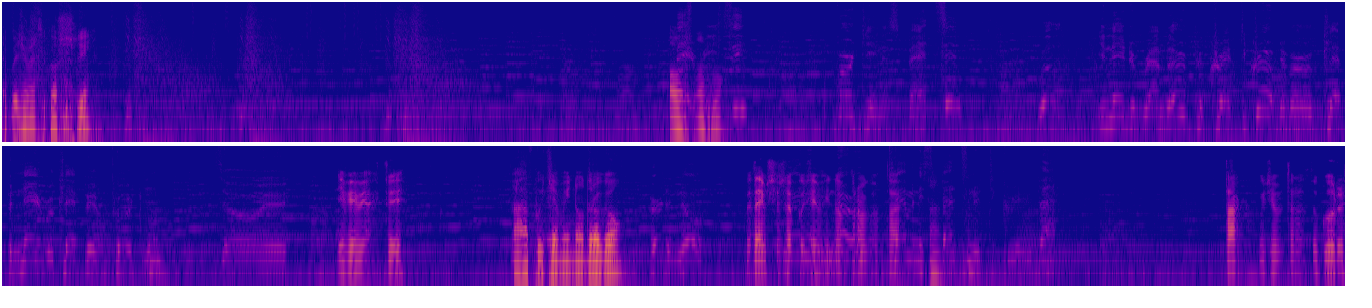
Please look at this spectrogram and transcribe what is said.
Jak będziemy tylko szli. O, znowu. You need crowd of our. So, uh, Nie wiem jak ty. Aha, pójdziemy inną drogą? heard. Wydaje mi się, że pójdziemy inną drogą, tak. Eh? Tak, pójdziemy teraz do góry.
